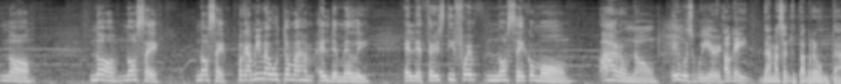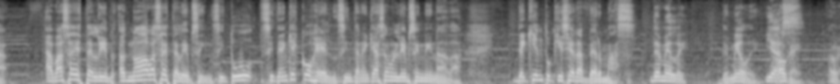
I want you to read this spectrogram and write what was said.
no. No, no sé. No sé, porque a mí me gustó más el de Millie. El de Thirsty fue, no sé, como. I don't know. It was weird. Ok, déjame hacerte esta pregunta. A base de este lip, uh, no a base de este lip sync, si tú, si tienen que escoger sin tener que hacer un lip sync ni nada, ¿de quién tú quisieras ver más? De Millie. De Millie. Yes. Ok, ok.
